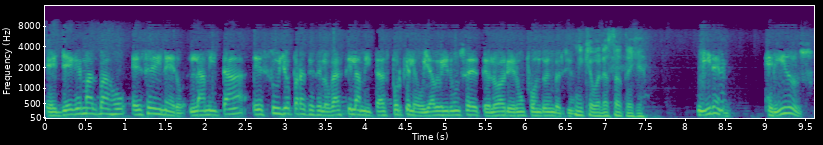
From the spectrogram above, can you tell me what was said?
eh, llegue más bajo, ese dinero, la mitad es suyo para que se lo gaste y la mitad es porque le voy a abrir un CDT o le voy a abrir un fondo de inversión. Y qué buena estrategia. Miren, queridos,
